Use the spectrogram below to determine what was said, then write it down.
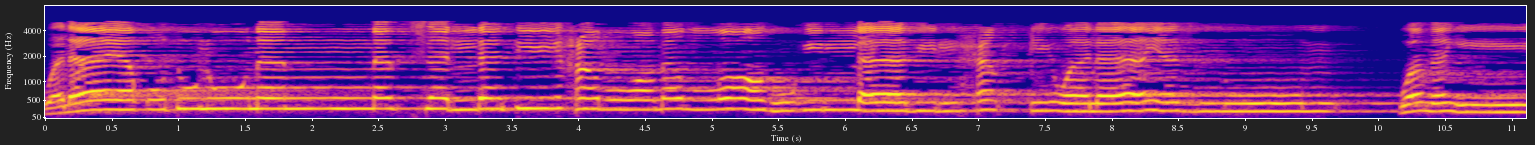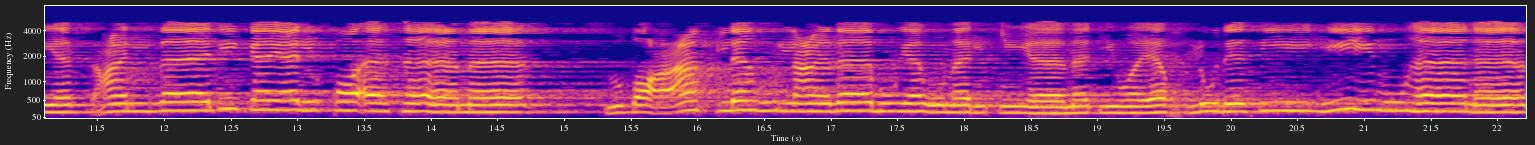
ولا يقتلون النفس التي حرم الله إلا بالحق ولا يزنون. ومن يفعل ذلك يلقى أثاما. يضعف له العذاب يوم القيامة ويخلد فيه مهانا.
